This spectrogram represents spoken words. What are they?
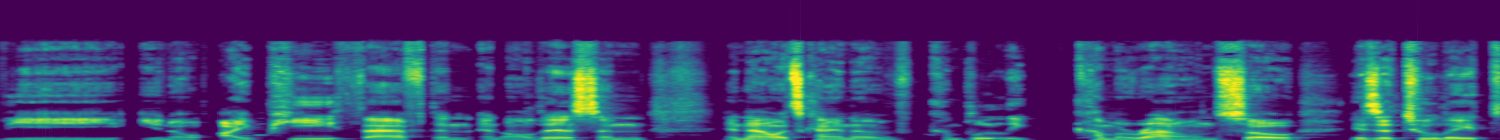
the you know IP theft and and all this, and and now it's kind of completely come around. So is it too late?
